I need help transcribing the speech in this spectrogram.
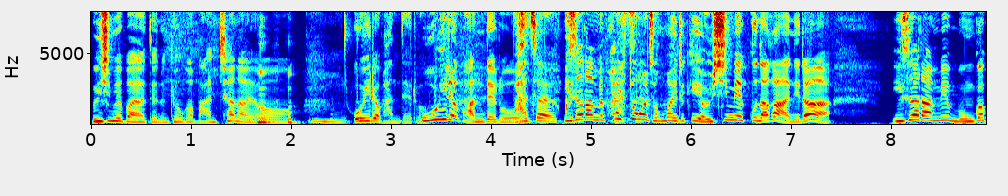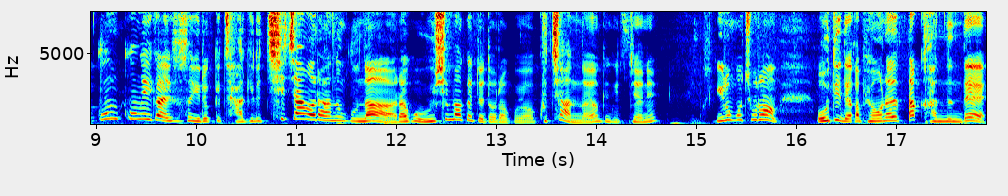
의심해 봐야 되는 경우가 많잖아요. 음, 오히려 반대로. 오히려 반대로 맞아요. 이 사람이 활동을 정말 이렇게 열심히 했구나가 아니라 이 사람이 뭔가 꿍꿍이가 있어서 이렇게 자기를 치장을 하는구나라고 의심하게 되더라고요. 그렇지 않나요, 기자님? 이런 것처럼 어디 내가 병원에 딱 갔는데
